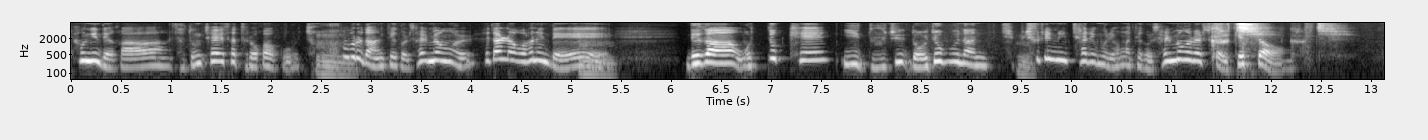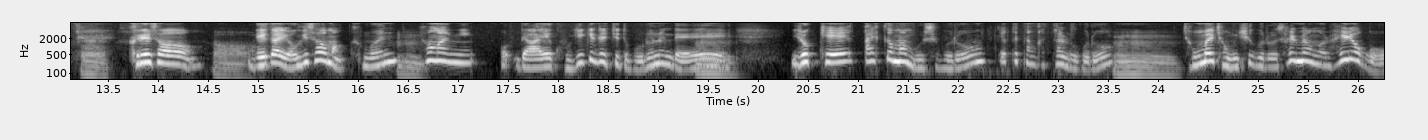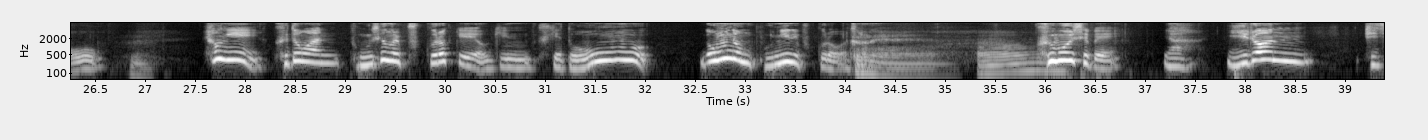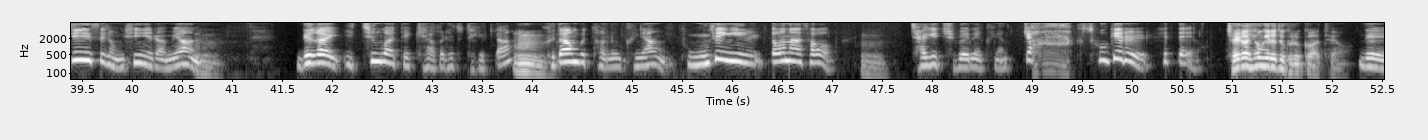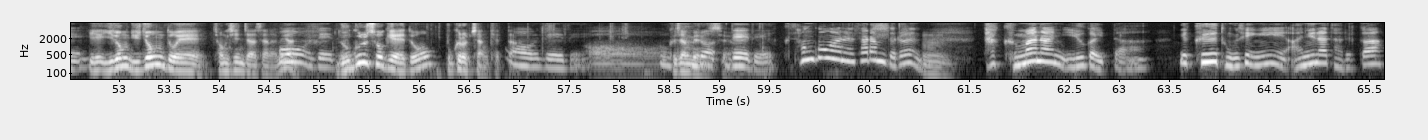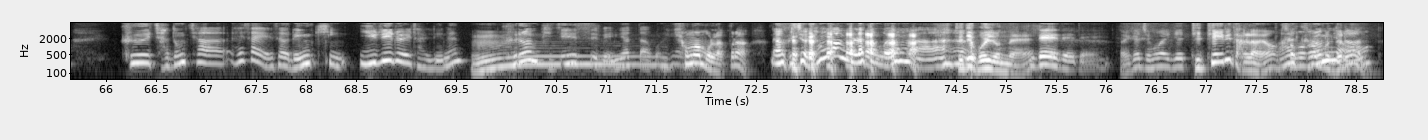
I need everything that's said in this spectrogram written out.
형이 내가 자동차 회사 들어가고 처음으로 나한테 그걸 설명을 해달라고 하는데 음, 내가 어떻게 이 누주, 너저분한 집 음. 추리닝 차림으로 형한테 그걸 설명을 할 수가 그렇지, 있겠어. 그렇지. 예. 그래서 어, 내가 여기서만큼은 음. 형이 어, 나의 고객이 될지도 모르는데 음, 이렇게 깔끔한 모습으로 깨끗한 카탈로그로 음, 정말 정식으로 설명을 하려고 음. 형이 그동안 동생을 부끄럽게 여긴 그게 너무 너무너무 본인이 부끄러워서 그러네. 어. 그 모습에 야 이런 비즈니스 정신이라면 음, 내가 이 친구한테 계약을 해도 되겠다. 음, 그 다음부터는 그냥 동생을 떠나서 음. 자기 주변에 그냥 쫙 소개를 했대요. 제가 형이라도 그럴 것 같아요. 네. 이, 이, 정- 이 정도의 정신 자세라면 어, 네. 누굴 소개해도 부끄럽지 않겠다. 어, 네, 네. 어, 그 장면이 있어요. 네, 네. 성공하는 사람들은 음, 다 그만한 이유가 있다. 그 동생이 아니나 다를까 그 자동차 회사에서 랭킹 1위를 달리는 음. 그런 비즈니스맨이었다고 해요. 형만 몰랐구나. 아, 그죠. 형만 몰랐던 거예요, 형만. 드디어 보여줬네. 네, 네, 네. 그러니까 정말 이게 디테일이 달라요. 아, 성공한 분들은 그럼요.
